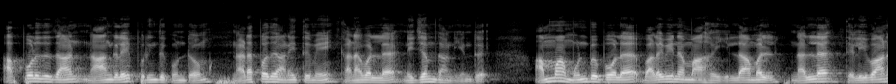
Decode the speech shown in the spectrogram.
அப்பொழுதுதான் நாங்களே புரிந்து கொண்டோம் நடப்பது அனைத்துமே கனவல்ல நிஜம்தான் என்று. அம்மா முன்பு போல பலவீனமாக இல்லாமல் நல்ல தெளிவான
